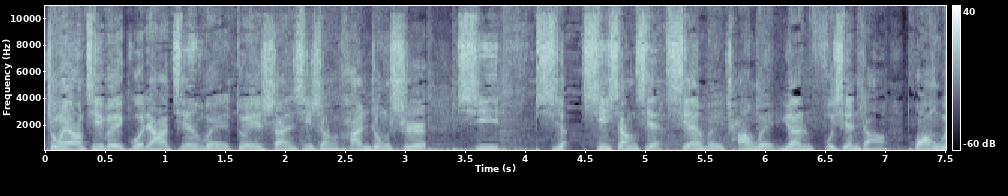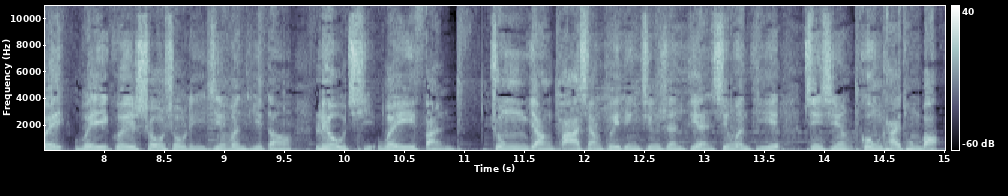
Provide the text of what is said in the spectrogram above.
中央纪委国家监委对陕西省汉中市西乡西乡县县委常委原副县长黄维违规收受礼金问题等六起违反中央八项规定精神典型问题进行公开通报。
